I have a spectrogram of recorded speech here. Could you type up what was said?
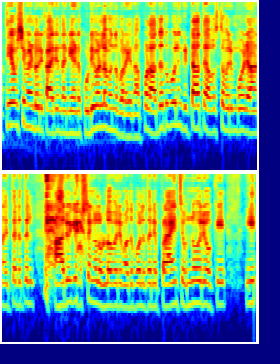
അത്യാവശ്യം വേണ്ട ഒരു കാര്യം തന്നെയാണ് കുടിവെള്ളം എന്ന് പറയുന്നത്. അപ്പോൾ അതുപോലും കിട്ടാത്ത അവസ്ഥ വരുമ്പോഴാണ് ഇത്തരത്തിൽ ആരോഗ്യ പ്രശ്നങ്ങൾ ഉള്ളവരും അതുപോലെ തന്നെ പ്രായം ചെന്നവരും ഒക്കെ ഈ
